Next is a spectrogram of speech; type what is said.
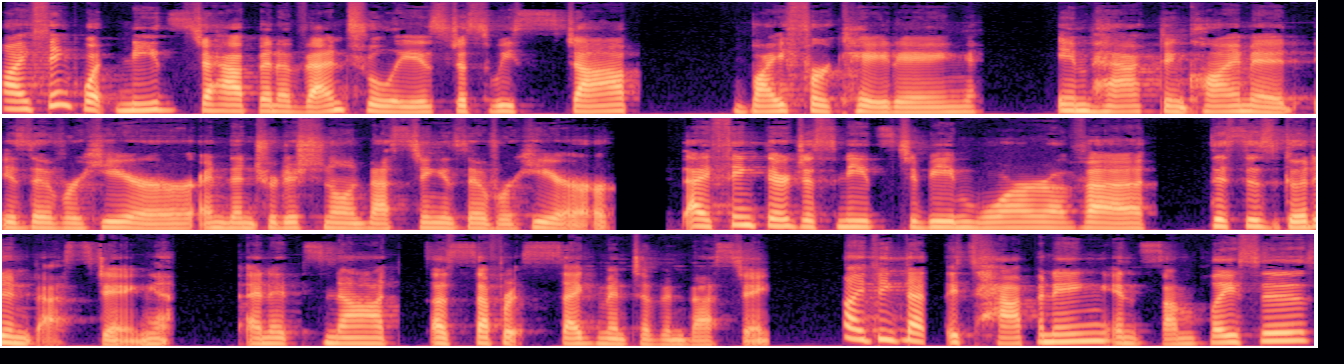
I think what needs to happen eventually is just we stop bifurcating impact and climate is over here and then traditional investing is over here. I think there just needs to be more of a this is good investing and it's not a separate segment of investing. I think that it's happening in some places.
